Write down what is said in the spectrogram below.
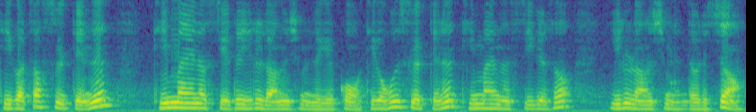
D가 짝수일 때는 D-1에다 2를 나누시면 되겠고, D가 홀수일 때는 D-1에서 2를 나누시면 된다 그랬죠.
